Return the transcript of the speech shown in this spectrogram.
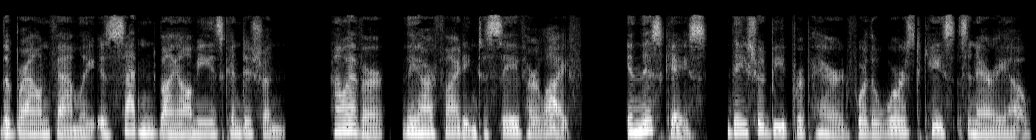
The Brown family is saddened by Ami's condition. However, they are fighting to save her life. In this case, they should be prepared for the worst case scenario.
